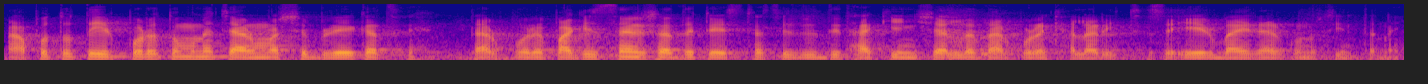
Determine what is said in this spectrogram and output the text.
আপাতত এরপরে তো মনে হয় চার মাসে ব্রেক আছে। তারপরে পাকিস্তানের সাথে টেস্ট আছে, যদি থাকি ইনশাল্লাহ তারপরে খেলার ইচ্ছা আছে। এর বাইরে আর কোনো চিন্তা নাই।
